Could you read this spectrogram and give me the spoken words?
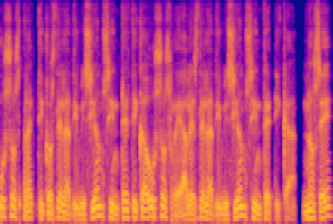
Usos prácticos de la división sintética Usos reales de la división sintética, no sé,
